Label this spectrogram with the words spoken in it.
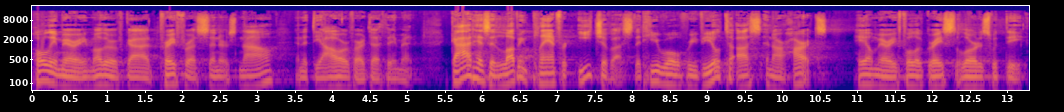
Holy Mary, Mother of God, pray for us sinners now and at the hour of our death. Amen. God has a loving plan for each of us that He will reveal to us in our hearts. Hail Mary, full of grace, the Lord is with thee.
